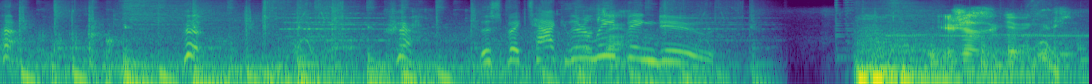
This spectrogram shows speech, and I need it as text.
The spectacular Okay. leaping dude. You're just giving yourself.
